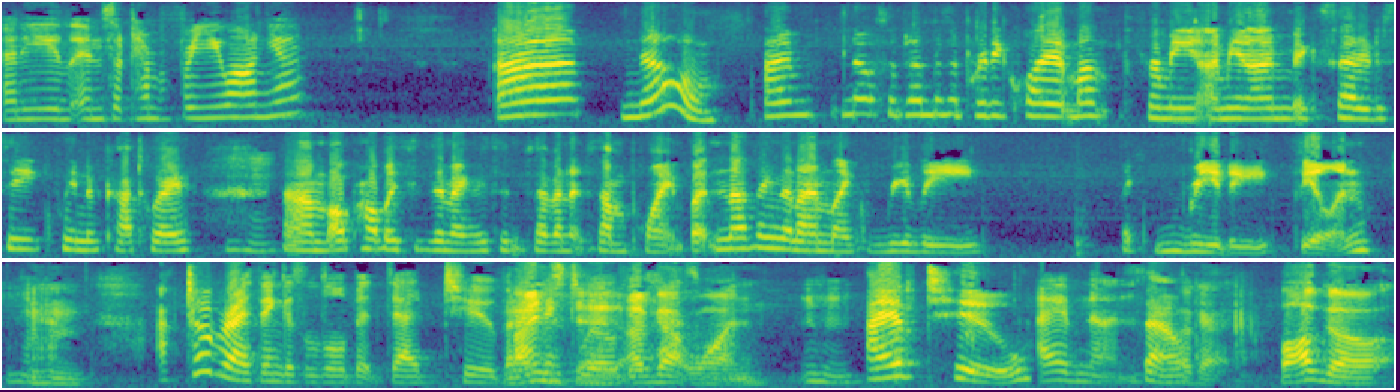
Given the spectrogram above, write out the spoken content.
Any in September for you, Anya? Uh, no. I'm no. September's a pretty quiet month for me. I mean, I'm excited to see Queen of Katwe. Mhm. Um, I'll probably see the Magnificent Seven at some point, but nothing that I'm like really, like really feeling. Yeah. Mhm. October, I think, is a little bit dead too. But I Mine's think dead. Willoughby I've got has one. hmm I have two, I have none. so Okay. Well, I'll go,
